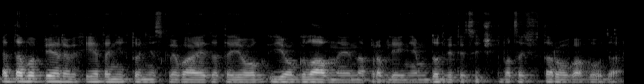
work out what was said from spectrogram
Это, во-первых, и это никто не скрывает, это ее, ее главное направление до 2022 года.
